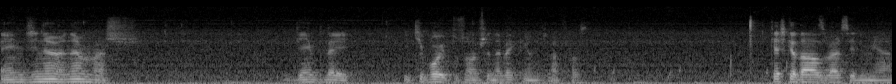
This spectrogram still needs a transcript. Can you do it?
Engine'e önem ver. Gameplay iki boyutlu sonuçta ne bekliyorsunuz daha fazla. Keşke daha az verseydim ya.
